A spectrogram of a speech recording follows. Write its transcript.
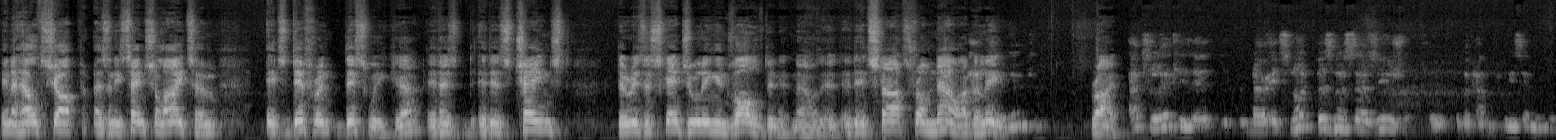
in a health shop as an essential item, it's different this week. Yeah. It has it has changed there is a scheduling involved in it now. It, it, it starts from now, I believe. Absolutely. Right. Absolutely. No, it's not business as usual for, for the companies anymore.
